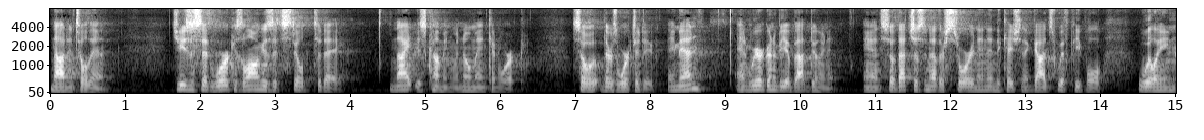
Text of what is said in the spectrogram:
Not until then. Jesus said, Work as long as it's still today. Night is coming when no man can work. So there's work to do. Amen? And we're going to be about doing it. And so that's just another story and an indication that God's with people willing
